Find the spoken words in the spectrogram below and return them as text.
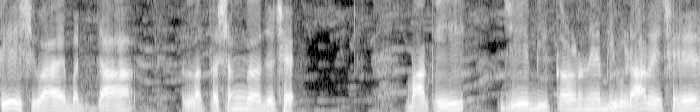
તે સિવાય બધા લતસંગ જ છે. બાકી જે બીકણને બીવડાવે છે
